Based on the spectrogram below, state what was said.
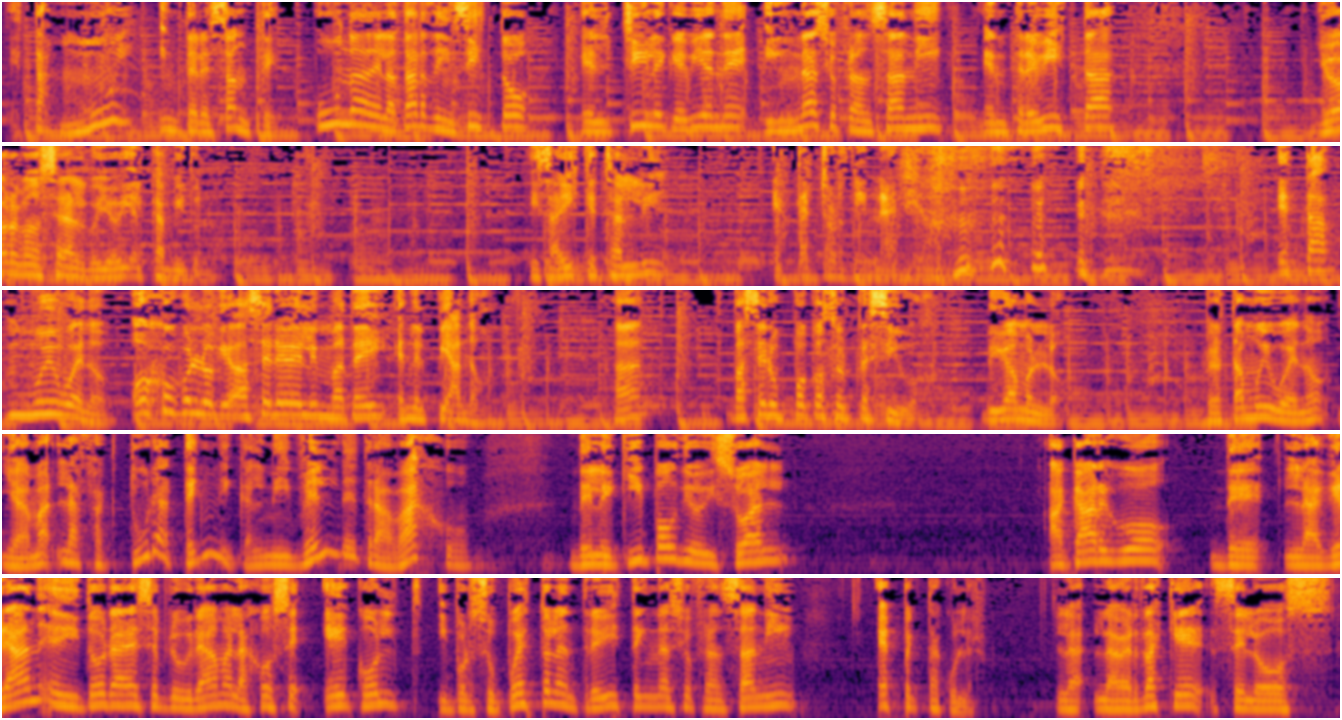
Está muy interesante. Una de la tarde, insisto, el Chile que viene, Ignacio Franzani, entrevista. Yo voy a reconocer algo, yo vi el capítulo. Y sabéis que Charlie está extraordinario. está muy bueno. Ojo con lo que va a hacer Evelyn Matei en el piano. ¿Ah? Va a ser un poco sorpresivo, digámoslo. Pero está muy bueno y además la factura técnica, el nivel de trabajo del equipo audiovisual a cargo de la gran editora de ese programa, la José Ecolt, y por supuesto la entrevista a Ignacio Franzani, espectacular. La, la verdad es que se los,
